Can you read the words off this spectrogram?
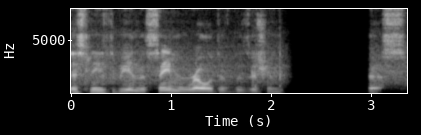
this needs to be in the same relative position. This.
